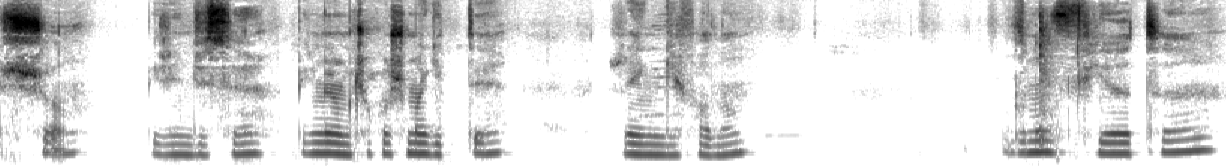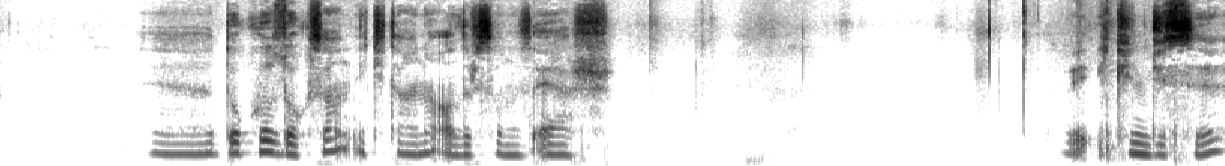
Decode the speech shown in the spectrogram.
Şu birincisi bilmiyorum çok hoşuma gitti rengi falan. Bunun fiyatı e, 9.90 iki tane alırsanız eğer. Ve ikincisi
